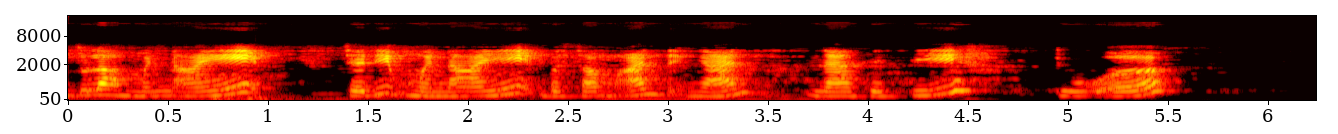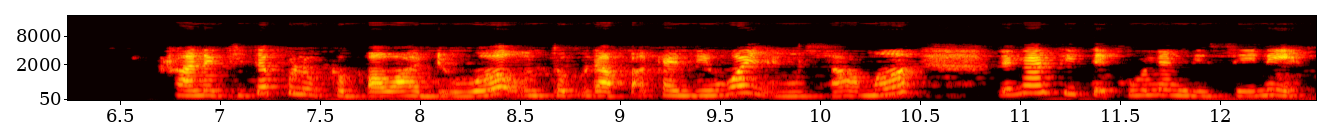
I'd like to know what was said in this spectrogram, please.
itulah menaik. Jadi menaik bersamaan dengan negatif 2. Kerana kita perlu ke bawah 2 untuk mendapatkan dy yang sama dengan titik kuning di sini.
